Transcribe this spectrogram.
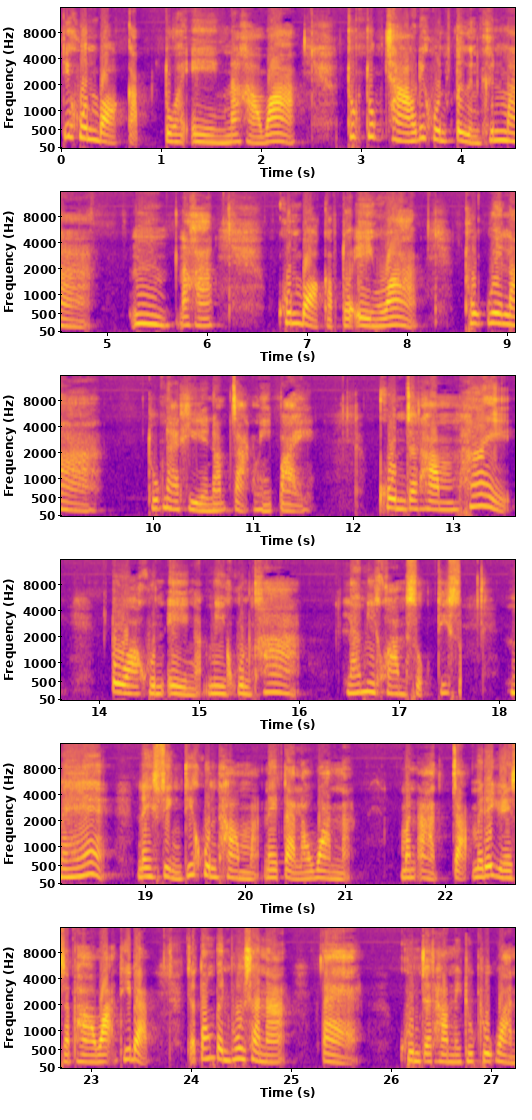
ที่คุณบอกกับ ตัวเองนะคะว่าทุกๆเช้าที่คุณตื่นขึ้นมา อืมนะคะ คุณบอกกับตัวเองว่า ทุกเวลาทุกนาทีนับจากนี้ไป คุณจะทำให้ตัวคุณเองอะมีคุณค่า และมีความสุขที่สุด แม้ในสิ่งที่คุณทำอะในแต่ละวันอะมันอาจจะไม่ได้อยู่ในสภาวะที่แบบจะต้องเป็นผู้ชนะ แต่คุณจะทำในทุกๆวัน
